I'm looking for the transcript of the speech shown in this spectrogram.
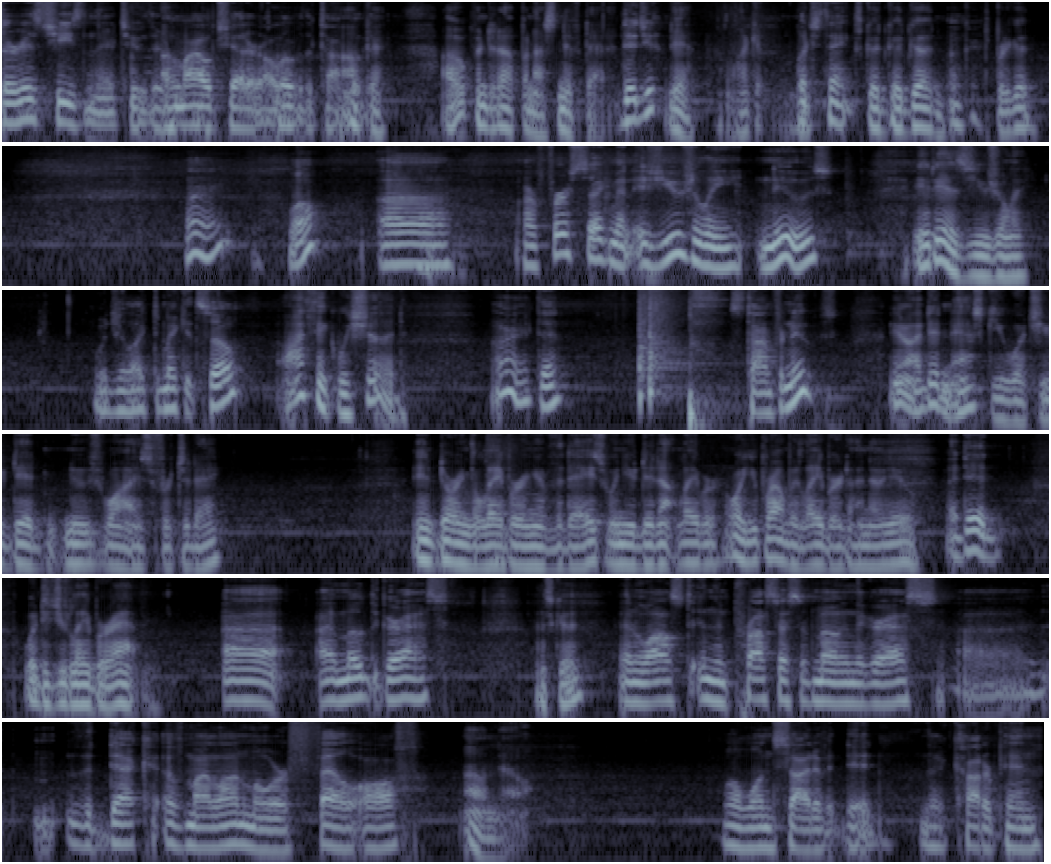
There is cheese in there too. There's mild cheddar all over the top of Oh. Okay. I opened it up and I sniffed at it. Did you? Yeah, I like it. What'd you think? It's good, good, good. Okay. It's pretty good. All right. Well, uh, our first segment is usually news. It is usually. Would you like to make it so? I think we should. All right, then. It's time for news. You know, I didn't ask you what you did news wise for today. In, during the laboring of the days when you did not labor. Well, you probably labored, I know you. I did. What did you labor at? Uh, I mowed the grass. That's good. And whilst in the process of mowing the grass, uh, the deck of my lawnmower fell off. Oh no. Well, one side of it did. The cotter pin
